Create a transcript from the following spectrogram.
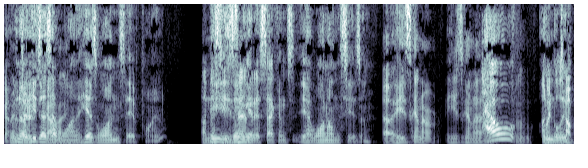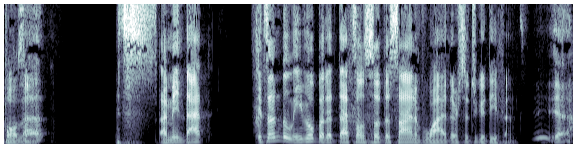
no, he does have one. He has one save point. on the He- He's season. gonna get a second. Yeah, one on the season. oh, he's gonna he's gonna How unbelievable is that? It's I mean that it's unbelievable, but it, that's also the sign of why they're such a good defense. Yeah,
